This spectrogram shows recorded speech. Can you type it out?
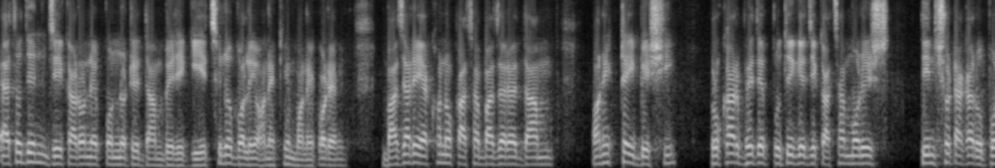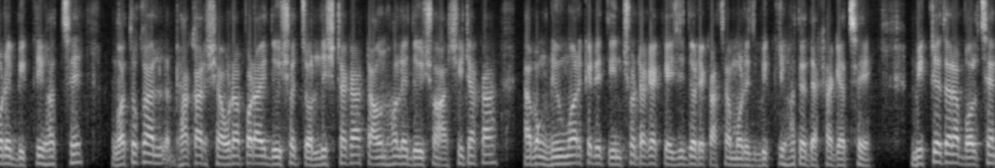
এতদিন যে কারণে পণ্যটির দাম বেড়ে গিয়েছিল বলে অনেকে মনে করেন। বাজারে এখনও কাঁচা বাজারের দাম অনেকটাই বেশি। প্রকারভেদে প্রতি কেজি কাঁচামরিচ তিনশো টাকার উপরে বিক্রি হচ্ছে। গতকাল ঢাকার শেওড়াপাড়ায় দুইশো চল্লিশ টাকা, টাউন হলে দুইশো আশি টাকা এবং নিউ মার্কেটে তিনশো টাকা কেজি দরে কাঁচামরিচ বিক্রি হতে দেখা গেছে। বিক্রেতারা বলছেন,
